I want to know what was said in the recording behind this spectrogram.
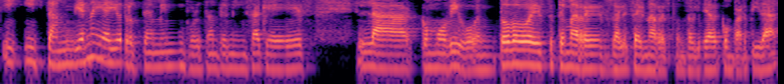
Y, y también ahí hay otro tema importante, Minsa, que es la, como digo, en todo este tema de redes sociales hay una responsabilidad compartida.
